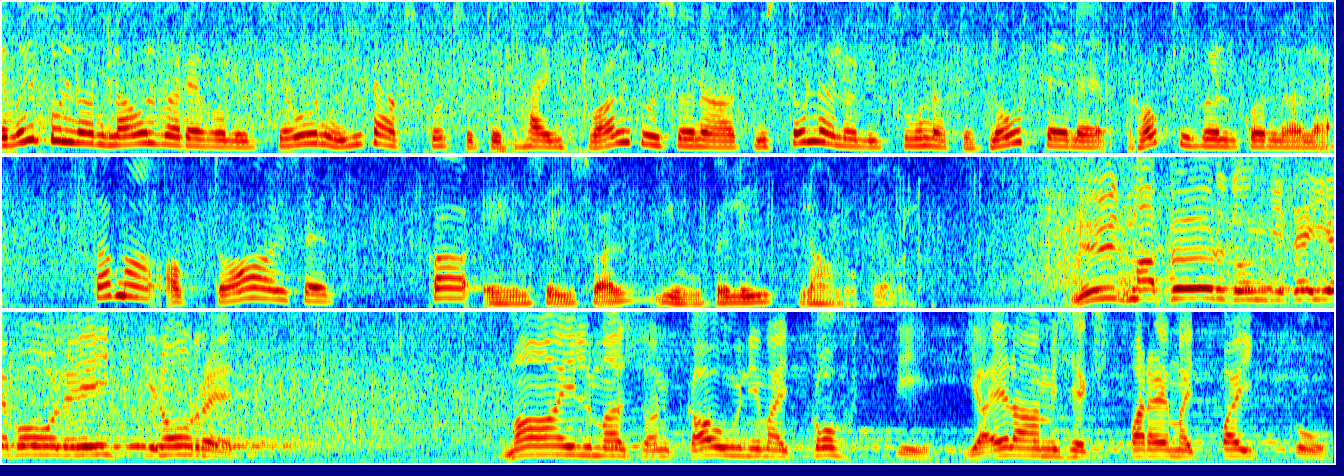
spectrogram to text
ja võib-olla on laulva revolutsiooni isaks kutsutud Heinz Valgu sõnad, mis tollal olid suunatud noortele rokipõlvkonnale, sama aktuaalsed ka eelseisval juubeli laulupeol. nüüd ma pöördungi teie poole, Eesti noored. maailmas on kaunimaid kohti ja elamiseks paremaid paiku,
